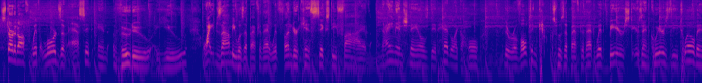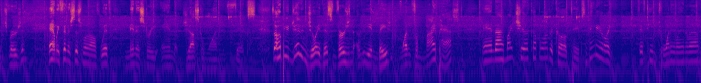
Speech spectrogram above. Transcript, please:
Started off with Lords of Acid and Voodoo-U. White Zombie was up after that with Thunderkiss 65. Nine Inch Nails did Head Like a Hole. The Revolting Cocks was up after that with Beer, Steers, and Queers, the 12 inch version. And we finished this one off with Ministry and Just One Fix. So I hope you did enjoy this version of The Invasion, one from my past. And I might share a couple other club tapes. I think I got like 15, 20 laying around.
